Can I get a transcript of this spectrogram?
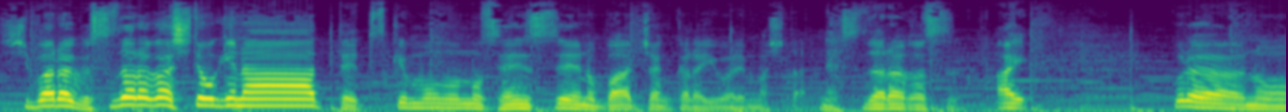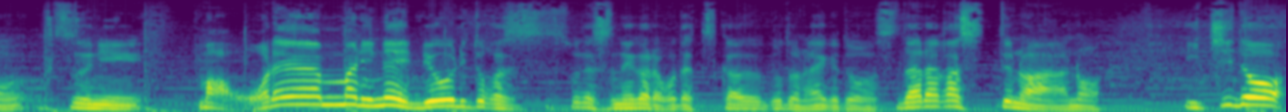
しばらくすだらがしておけなーって漬物の先生のばあちゃんから言われました。ねすだらがす。はい。これはあの普通にまあ俺あんまりね料理とかそうですねからこれ使うことないけどすだらがすっていうのはあの一度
